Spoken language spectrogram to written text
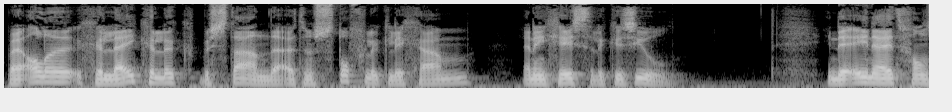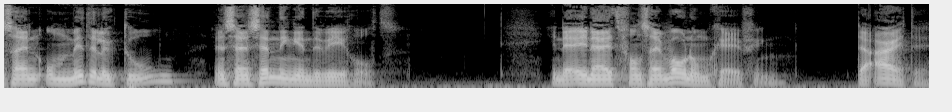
bij alle gelijkelijk bestaande uit een stoffelijk lichaam en een geestelijke ziel. In de eenheid van zijn onmiddellijk doel en zijn zending in de wereld, in de eenheid van zijn woonomgeving, de aarde,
